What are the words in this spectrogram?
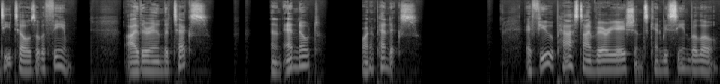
details of a theme, either in the text, an endnote, or an appendix. A few pastime variations can be seen below.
